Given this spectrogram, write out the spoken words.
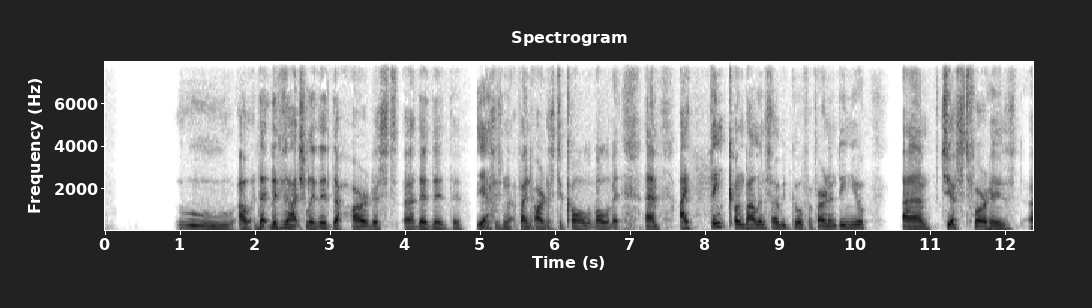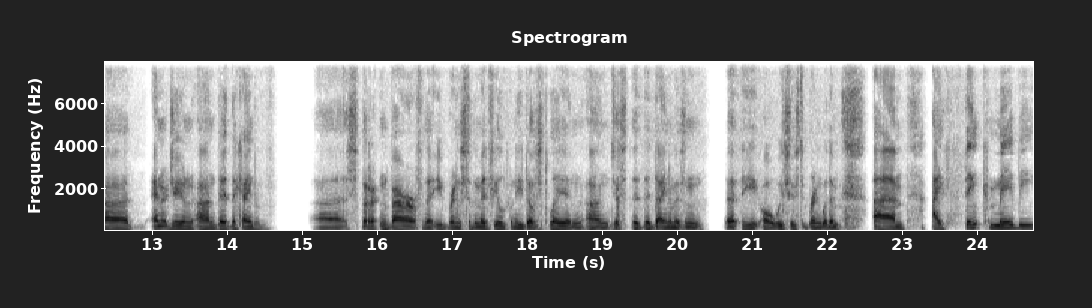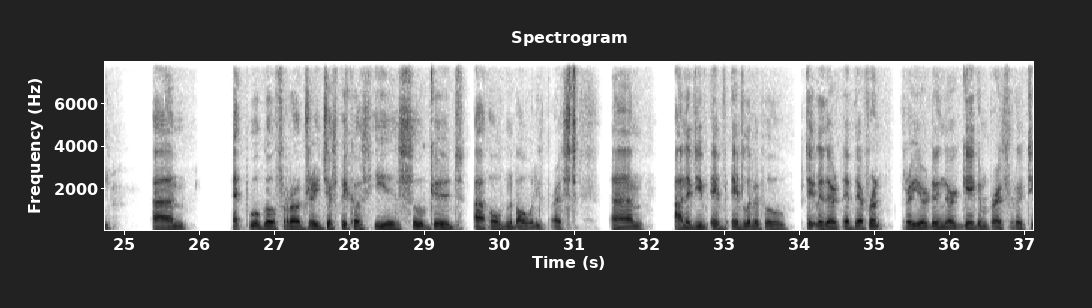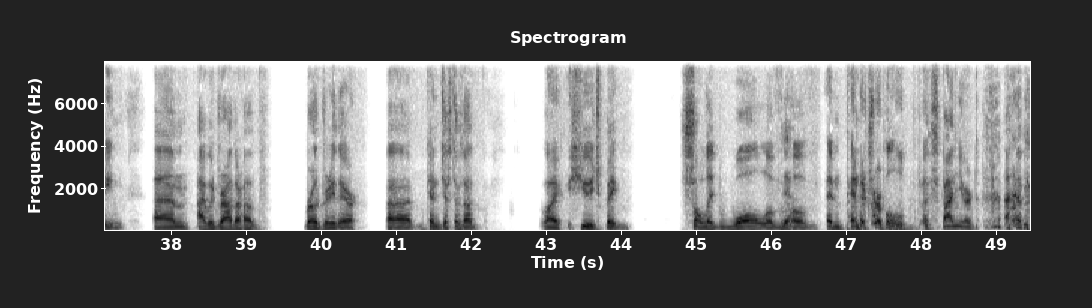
ooh, I, th- this is actually the the hardest, uh, the the the Yeah. decision that I found hardest to call of all of it. Um, I think on balance, I would go for Fernandinho, um, just for his uh energy and, and the the kind of uh, spirit and verve that he brings to the midfield when he does play, and, and just the, the dynamism that he always used to bring with him. Um, I think maybe um, Pep will go for Rodri just because he is so good at holding the ball when he's pressed. Um, and if you if, if Liverpool, particularly their if their front three are doing their gegenpress routine, um, I would rather have Rodri there, uh, kind of just as a like huge big solid wall of, Yeah. of impenetrable Spaniard. Um,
